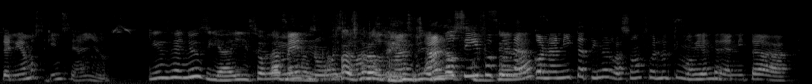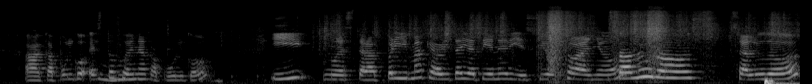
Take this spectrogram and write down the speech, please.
Teníamos 15 años. 15 años y ahí solas no, estábamos más- Ah, no, sí, fue con, con Anita, tienes razón, fue el último Sí. viaje de Anita a, a Acapulco. Esto fue en Acapulco. Y nuestra prima, que ahorita ya tiene 18 años, Saludos. saludos,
